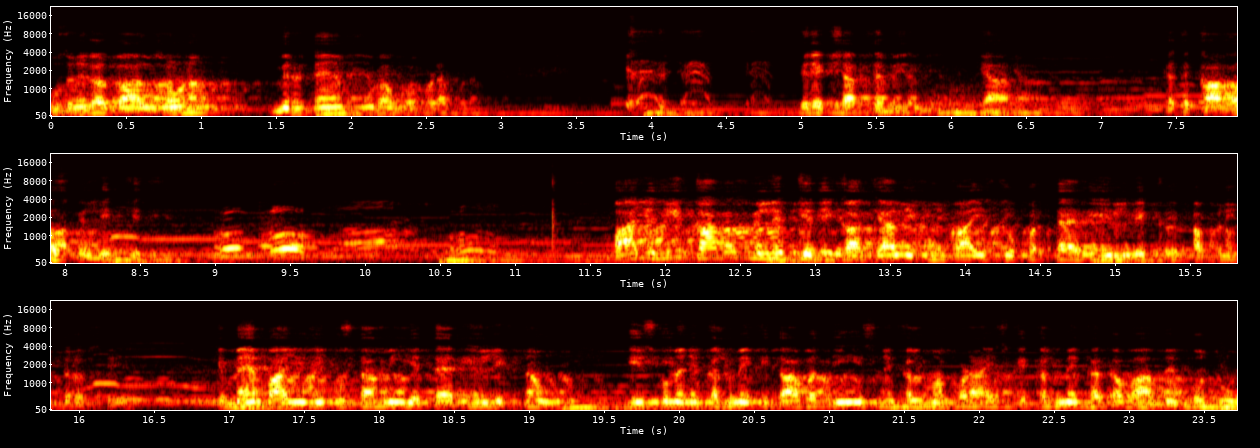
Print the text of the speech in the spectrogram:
उसने कहा, काल सोना, मेरा टाइम पूरा हुआ पड़ा। फिर एक शर्त है मेरी, क्या? कहते, कागज़ पे लिख के दे। बाजीद कागज़ पे लिख के देखा क्या लिखूं का इसके ऊपर तहरीर लिख अपनी तरफ़ से। कि मैं बाजीद गुस्तामी ये तहरीर लिखता हूँ कि इसको मैंने कलमे की दावत दी, इसने कलमा पढ़ा, इसके कलमे का गवाह मैं खुद हूँ।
